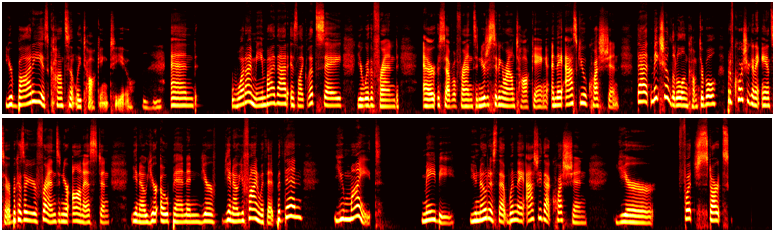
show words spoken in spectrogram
your body is constantly talking to you. Mhm. And what I mean by that is like, let's say you're with a friend or several friends and you're just sitting around talking and they ask you a question that makes you a little uncomfortable. But of course you're going to answer because they're your friends and you're honest and, you know, you're open and you're, you know, you're fine with it. But then you might, maybe you notice that when they ask you that question, your foot starts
